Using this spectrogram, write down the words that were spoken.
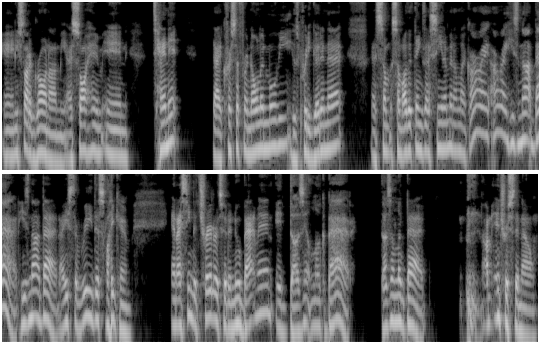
and he started growing on me. I saw him in Tenet, that Christopher Nolan movie. He was pretty good in that. And some, some other things I've seen him in. I'm like, all right, all right. He's not bad. He's not bad. I used to really dislike him. And I seen the trailer to the new Batman. It doesn't look bad. Doesn't look bad. I'm interested now.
